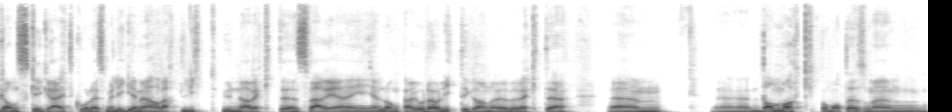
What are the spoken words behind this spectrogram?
ganske greit hvordan vi ligger. Vi har vært litt undervekt Sverige i en lang periode, og litt overvekt Danmark, på en måte som jeg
